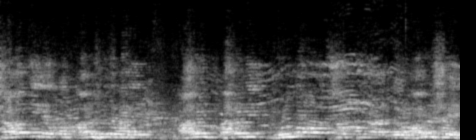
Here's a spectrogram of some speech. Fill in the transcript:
সামাজিক একজন মানুষ হতে পারে, মানব, মানবিক মূল্যবোধ সম্পন্ন একজন মানুষ হয়ে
